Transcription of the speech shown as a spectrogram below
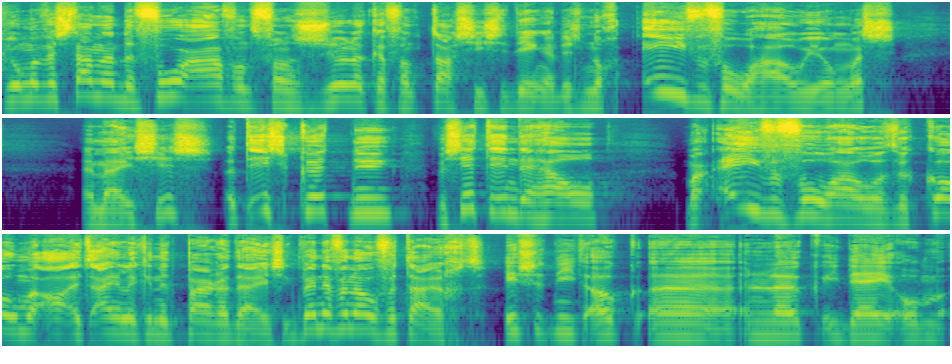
Jongen, we staan aan de vooravond van zulke fantastische dingen. Dus nog even volhouden, jongens en meisjes. Het is kut nu, we zitten in de hel. Maar even volhouden, want we komen uiteindelijk in het paradijs. Ik ben ervan overtuigd. Is het niet ook een leuk idee om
